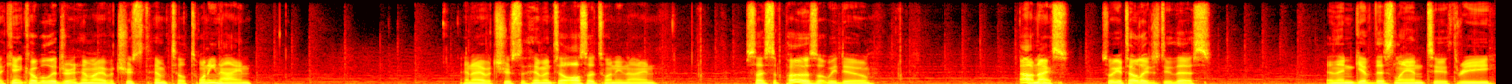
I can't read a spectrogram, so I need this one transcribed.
I can't co-belligerent him. I have a truce with him till 29. And I have a truce with him until also 29. So I suppose what we do... Oh, nice. So we could totally just do this. And then give this land to three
